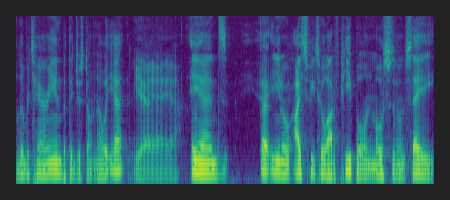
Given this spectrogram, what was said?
libertarian, but they just don't know it yet. Yeah, yeah, yeah. and uh, you know i speak to a lot of people and most of them say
